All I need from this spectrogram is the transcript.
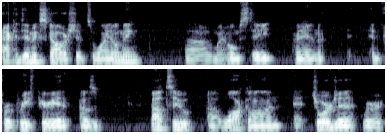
academic scholarship to Wyoming, uh, my home state, and and for a brief period I was about to uh, walk on at Georgia, where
